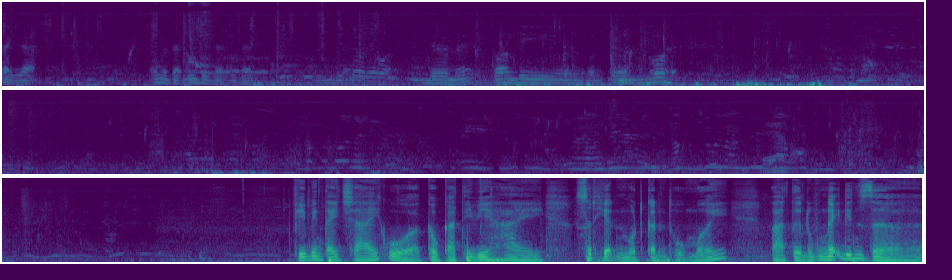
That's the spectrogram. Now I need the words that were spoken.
sảnh ra ông mình tận đi chừng tận tận trơn đấy con đi còn trơn thôi Phía bên tay trái của câu cá TV2 xuất hiện một cẩn thủ mới và từ lúc nãy đến giờ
